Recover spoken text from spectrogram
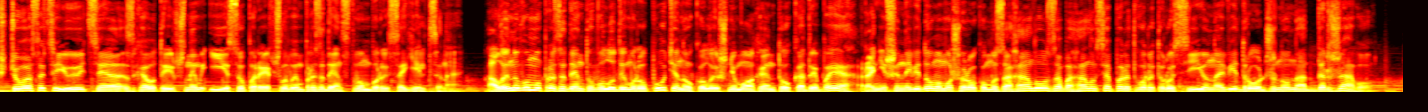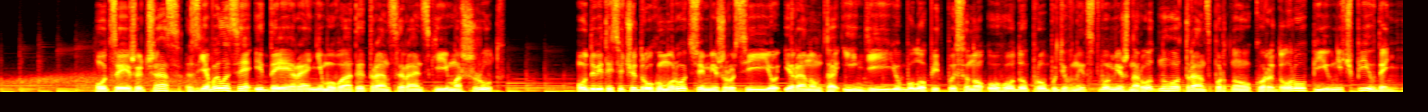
що асоціюються з хаотичним і суперечливим президентством Бориса Єльцина. Але новому президенту Володимиру Путіну, колишньому агенту КДБ, раніше невідомому широкому загалу, забагалося перетворити Росію на відроджену наддержаву. У цей же час з'явилася ідея реанімувати трансиранський маршрут. У 2002 році між Росією, Іраном та Індією було підписано угоду про будівництво міжнародного транспортного коридору Північ-Південь,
